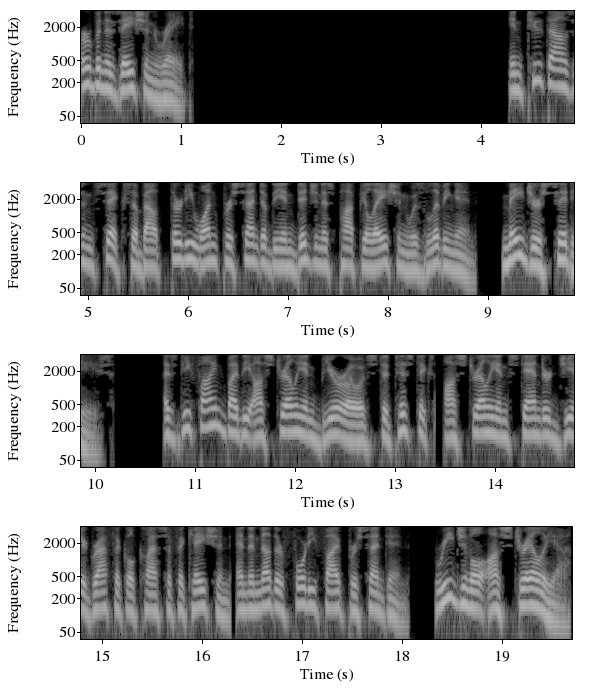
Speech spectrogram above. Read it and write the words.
Urbanization rate. In 2006 about 31% of the indigenous population was living in major cities as defined by the Australian Bureau of Statistics, Australian Standard Geographical Classification and another 45% in «regional Australia»,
